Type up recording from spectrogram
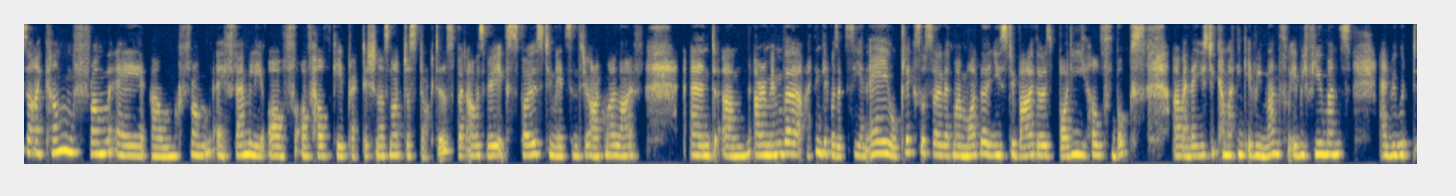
So I come from a um, from a family of of healthcare practitioners, not just doctors, but I was very exposed to medicine throughout my life. And um, I remember, I think it was at CNA or Clicks or so that my mother used to buy those body health books, um, and they used to come, I think, every month or every few months, and we would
